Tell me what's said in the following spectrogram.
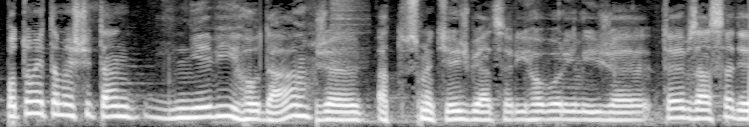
potom je tam ešte tá nevýhoda, že, a sme tiež viacerí hovorili, že to je v zásade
